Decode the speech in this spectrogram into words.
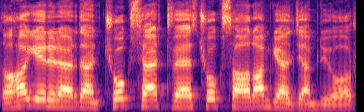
daha gerilerden çok sert ve çok sağlam geleceğim diyor.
